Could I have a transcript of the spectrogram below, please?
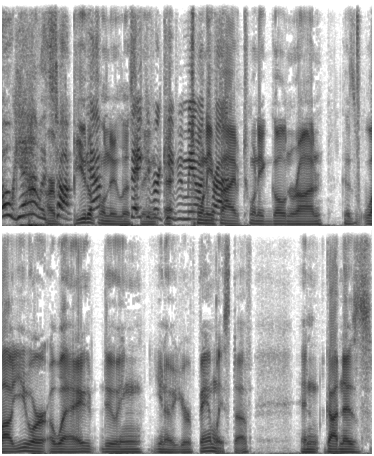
Oh yeah, let's Our talk. beautiful Yep. new listing. Thank you for keeping me on track. 2520 Goldenrod. Because while you were away doing, you know, your family stuff, and God knows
